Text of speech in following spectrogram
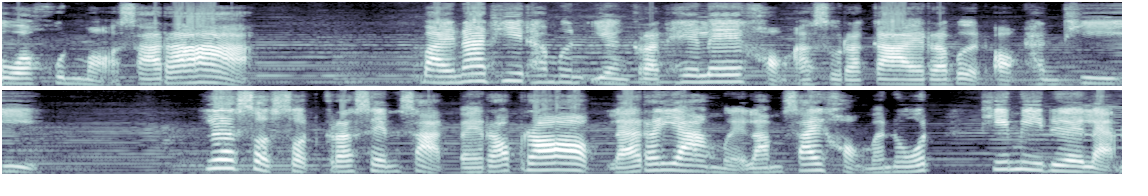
ตัวคุณหมอซาร่า ใบหน้าที่ทะมึนเอียงกระเทเล่ของอสุรกายระเบิดออกทันที เลือดสดๆ กระเซ็นสาดไปรอบๆ และระยางเหมือนลำไส้ของมนุษย์ ที่มีเดือยแหลม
